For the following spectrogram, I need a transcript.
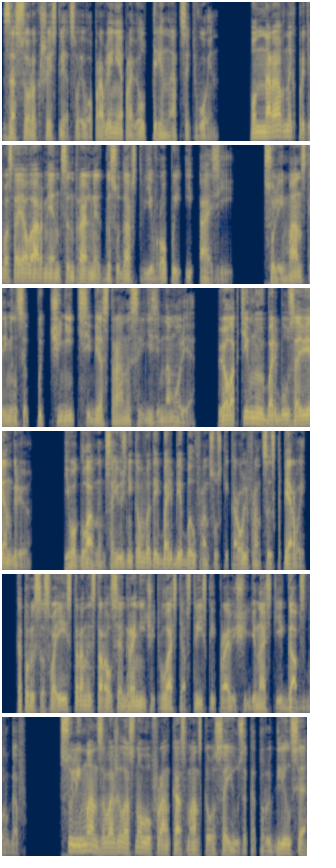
за 46 лет своего правления провел 13 войн. Он на равных противостоял армиям центральных государств Европы и Азии. Сулейман стремился подчинить себе страны Средиземноморья, вел активную борьбу за Венгрию, его главным союзником в этой борьбе был французский король Франциск I, который со своей стороны старался ограничить власть австрийской правящей династии Габсбургов. Сулейман заложил основу франко-османского союза, который длился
